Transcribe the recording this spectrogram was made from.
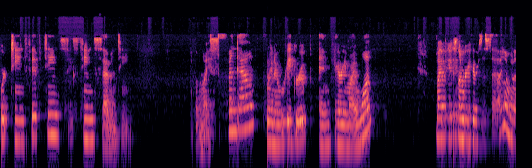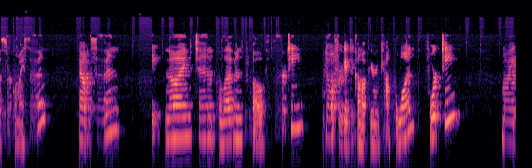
14, 15, 16, 17. Put my 7 down. I'm going to regroup and carry my 1. My biggest number here is a 7. I'm going to circle my 7. Count 7, 8, 9, 10, 11, 12, 13. Don't forget to come up here and count the 1. 14. My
